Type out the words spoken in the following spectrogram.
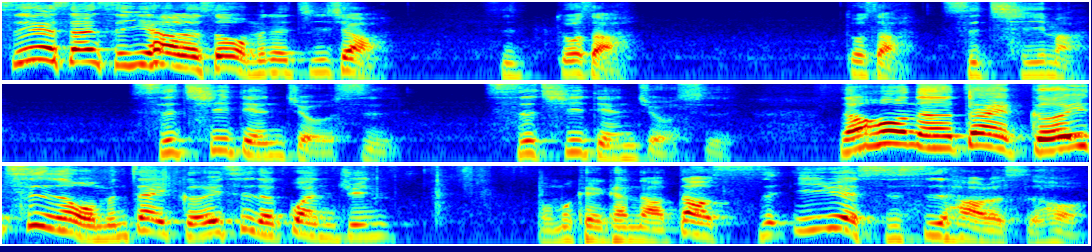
十月三十一号的时候，我们的绩效是多少？多少？十七嘛，十七点九四，十七点九四。然后呢，再隔一次呢，我们再隔一次的冠军，我们可以看到，到十一月十四号的时候，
